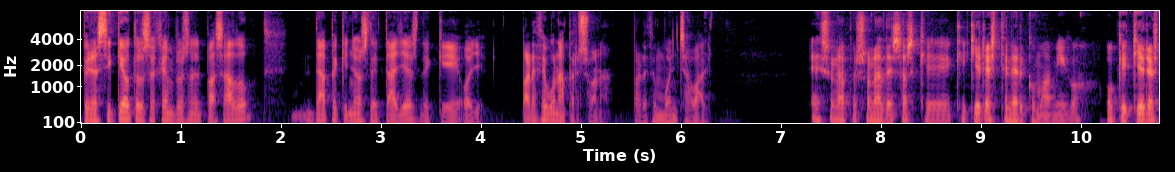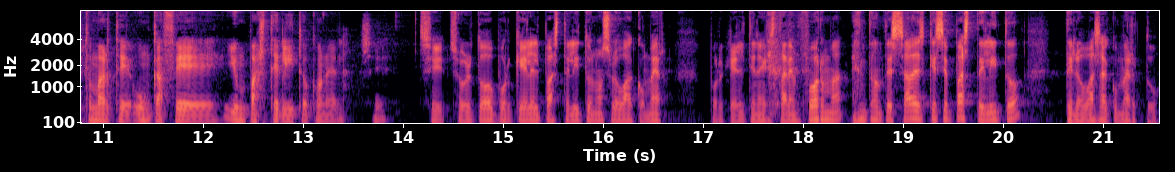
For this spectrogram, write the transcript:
Pero sí que otros ejemplos en el pasado da pequeños detalles de que, oye, parece buena persona, parece un buen chaval. Es una persona de esas que, que, quieres tener como amigo o que quieres tomarte un café y un pastelito con él. Sí. sí, sobre todo porque él el pastelito no se lo va a comer, porque él tiene que estar en forma, entonces sabes que ese pastelito te lo vas a comer tú.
